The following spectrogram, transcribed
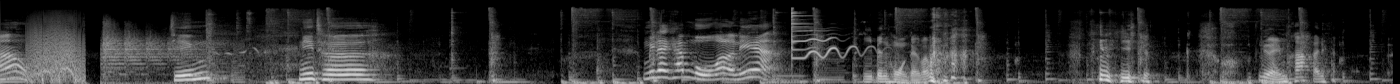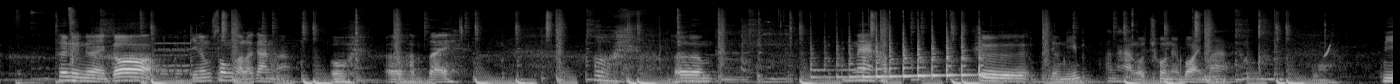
อ้าว จิ๋มนี่เธอ ไม่ได้แค่หมูมาเหรอเนี่ย มีเป็นห่วงกันบ้างไหม ไม่มีเลย เหนื่อยมากอะเนี่ยเธอเหนื่อยๆก็กินน้ำส้มก่อนแล้วกันนะโอ้ยเออขับใจเออแม่ครับ คือเดี๋ยวนี้ปัญหารถชนเนี่ยบ่อยมาก มี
